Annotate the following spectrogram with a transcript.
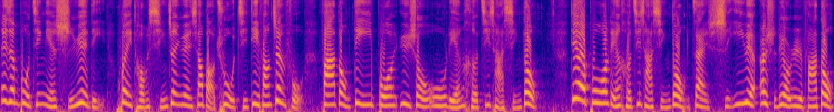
内政部今年十月底会同行政院消保处及地方政府发动第一波预售屋联合稽查行动。第二波联合稽查行动在十一月二十六日发动，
